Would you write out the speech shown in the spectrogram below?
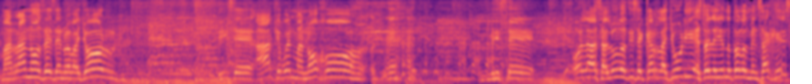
Marranos desde Nueva York. Dice, ah, qué buen manojo. dice, hola, saludos, dice Carla Yuri. Estoy leyendo todos los mensajes.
